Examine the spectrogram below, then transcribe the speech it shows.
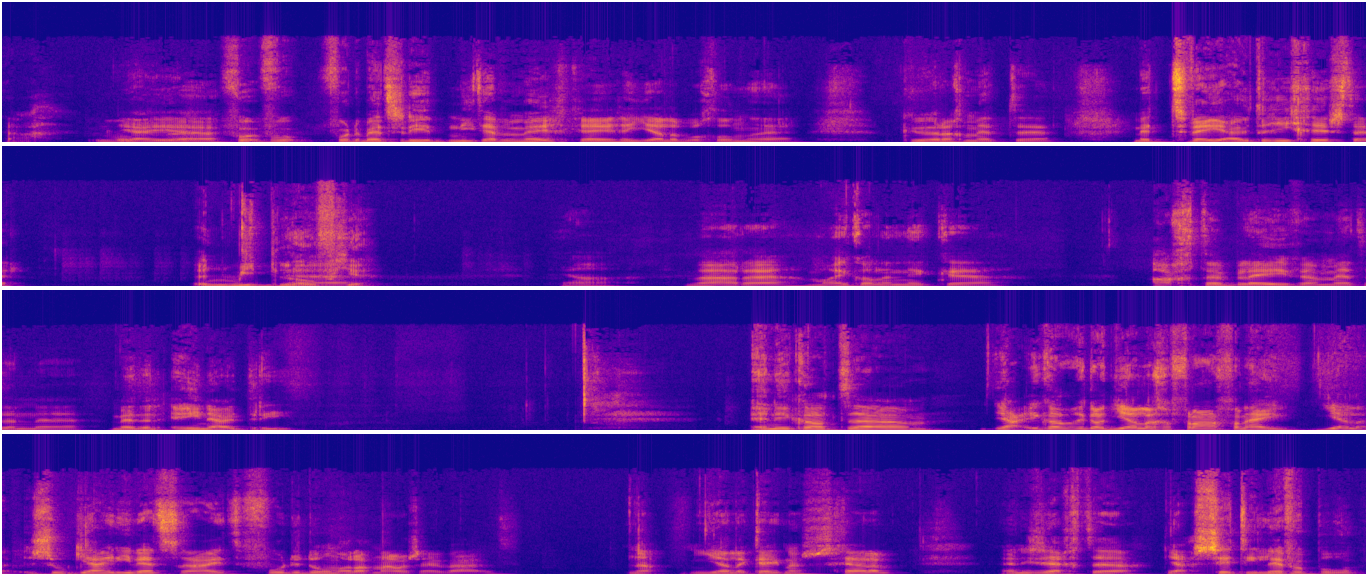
Ja, Want, Jij, eh, eh, voor, voor, voor de mensen die het niet hebben meegekregen, Jelle begon eh, keurig met, eh, met 2 uit 3 gisteren. Een mietloofje. Ja, waar eh, Michael en ik eh, achterbleven met een, eh, met een 1 uit 3. En ik had, ehm, ja, ik, had, ik had Jelle gevraagd van, hey Jelle, zoek jij die wedstrijd voor de donderdag nou eens even uit? Nou, Jelle keek naar zijn scherm en die zegt, eh, ja, City-Liverpool.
